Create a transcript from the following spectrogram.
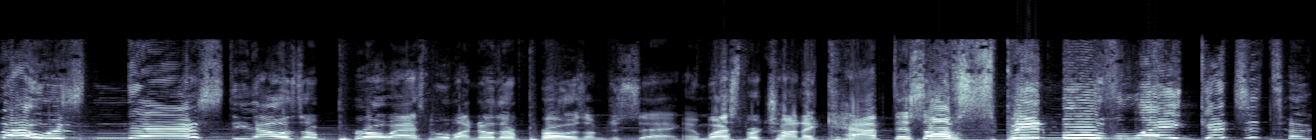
that was nasty. That was a pro-ass move. I know they're pros, I'm just saying. And Westbrook trying to cap this off. Spin move late, gets it to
